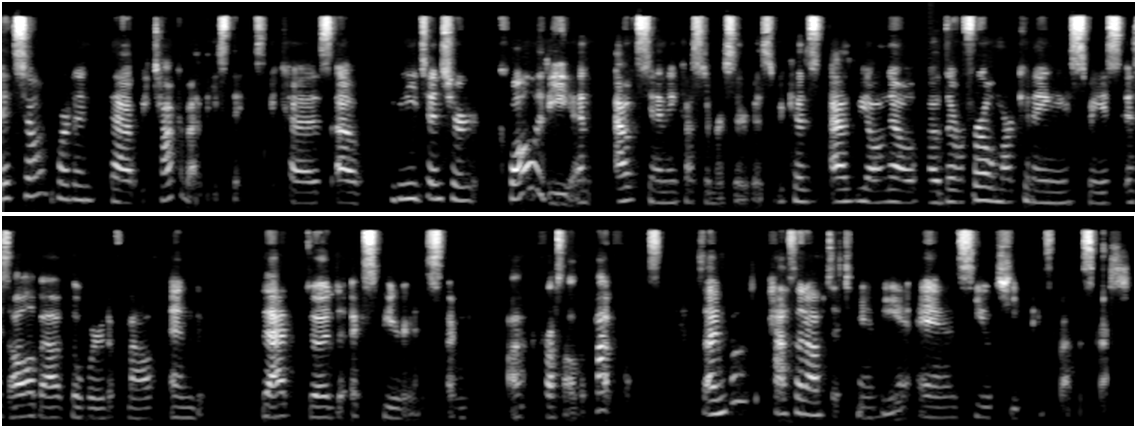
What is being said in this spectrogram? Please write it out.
it's so important that we talk about these things because uh, we need to ensure quality and outstanding customer service because as we all know uh, the referral marketing space is all about the word of mouth and that good experience across all the platforms. So i'm going to pass it off to tammy and see what she thinks about this question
